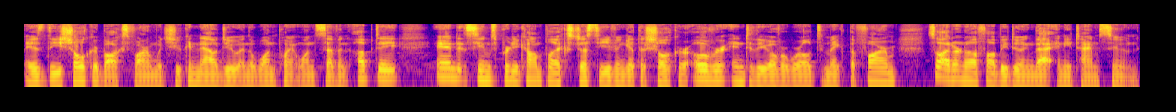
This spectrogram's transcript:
is the Shulker Box farm, which you can now do in the 1.17 update, and it seems pretty complex just to even get the Shulker over into the overworld to make the farm, so I don't know if I'll be doing that anytime soon.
